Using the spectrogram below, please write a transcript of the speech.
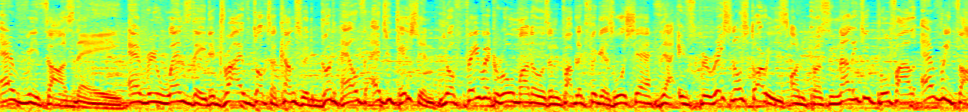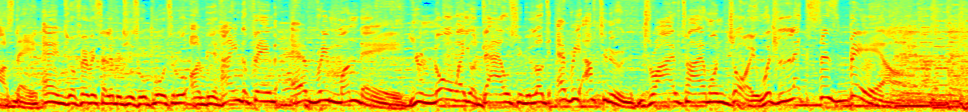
every Thursday. Every Wednesday, the Drive Doctor comes with good health education. Your favorite role models and public figures will share their inspirational stories on personality profile every Thursday. And your favorite celebrities will pull through on Behind the Fame every Monday. You know where your dial should be logged every afternoon. Drive time on Joy with Lexis Bill.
